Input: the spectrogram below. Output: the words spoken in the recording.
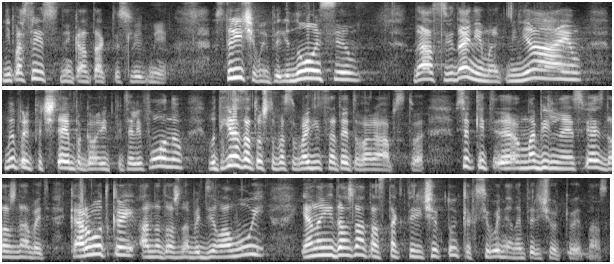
непосредственные контакты с людьми. Встречи мы переносим, да, свидание мы отменяем, мы предпочитаем поговорить по телефону. Вот я за то, чтобы освободиться от этого рабства. Все-таки э, мобильная связь должна быть короткой, она должна быть деловой, и она не должна нас так перечеркнуть, как сегодня она перечеркивает нас.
